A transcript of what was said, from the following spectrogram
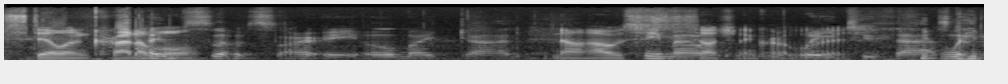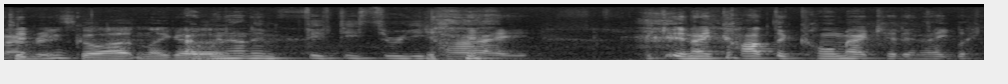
still incredible. I'm so sorry. Oh my god. no, that was Came out such an incredible way race. too fast. Wait, in that did you go out in like a? I went out in 53 high, and I caught the Commack hit, and I like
